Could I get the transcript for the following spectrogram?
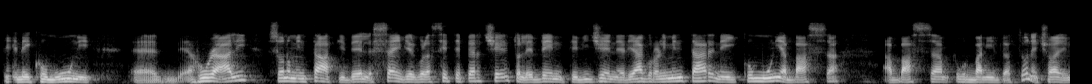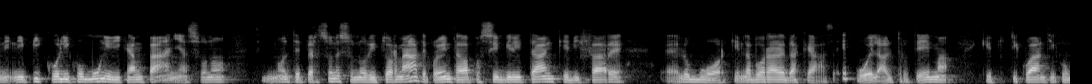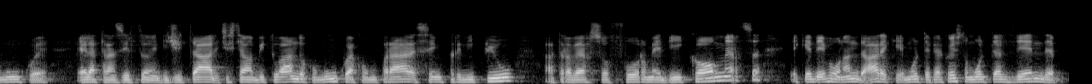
e nei comuni eh, rurali, sono aumentati del 6,7% le vendite di generi agroalimentari nei comuni a bassa, a bassa urbanizzazione, cioè nei, nei, piccoli comuni di campagna. Sono, molte persone sono ritornate, probabilmente alla possibilità anche di fare eh, l'home working, lavorare da casa. E poi l'altro tema che tutti quanti comunque è la transizione digitale, ci stiamo abituando comunque a comprare sempre di più attraverso forme di e-commerce e che devono andare, che molte, per questo molte aziende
